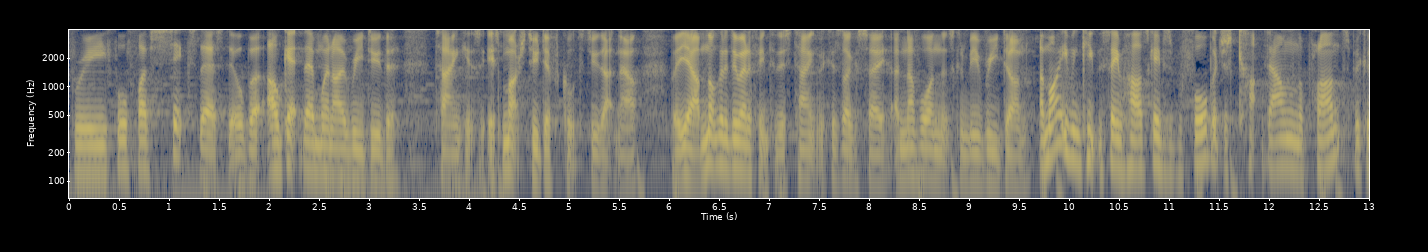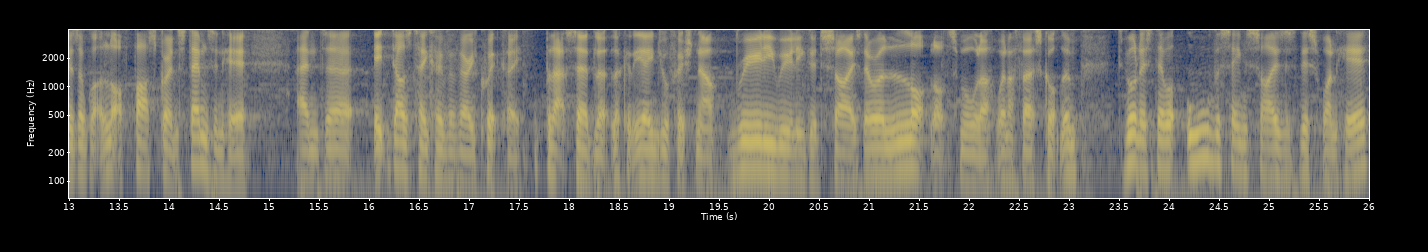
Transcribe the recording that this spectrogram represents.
three, four, five, six there still, but I'll get them when I redo the tank. It's, it's much too difficult to do that now. But yeah, I'm not going to do anything to this tank because like I say, another one that's going to be redone. I might even keep the same hardscape as before, but just cut down on the plants because I've got a lot of fast growing stems in here and uh, it does take over very quickly. But that said, look, look at the angelfish now. Really, really good size. They were a lot, lot smaller when I first got them. To be honest, they were all the same size as this one here,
